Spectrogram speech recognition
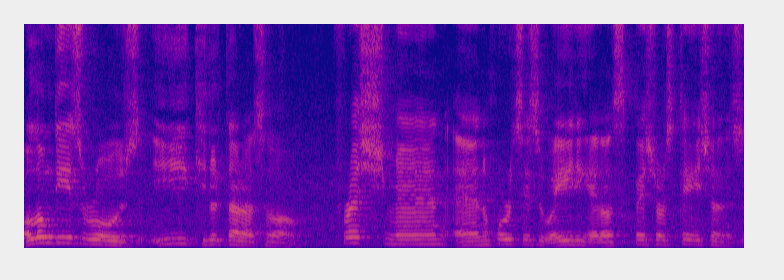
Along these roads, 이 길을 따라서 freshmen and horses waiting at a special stations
